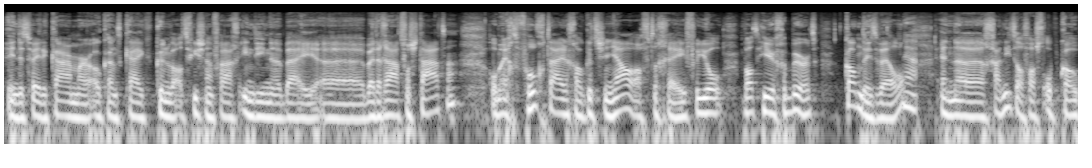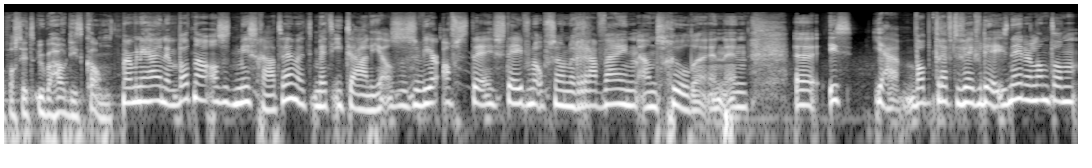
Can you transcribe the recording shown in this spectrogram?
in de Tweede Kamer ook aan het kijken: kunnen we adviesaanvraag indienen bij, uh, bij de Raad van State? Om echt vroegtijdig ook het signaal af te geven: joh, wat hier gebeurt, kan dit wel? Ja. En uh, ga niet alvast opkopen als dit überhaupt niet kan. Maar meneer Heijnen, wat nou als het misgaat hè, met, met Italië? Als ze weer afstevenen op zo'n ravijn aan schulden? En, en is, ja, wat betreft de VVD, is Nederland dan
